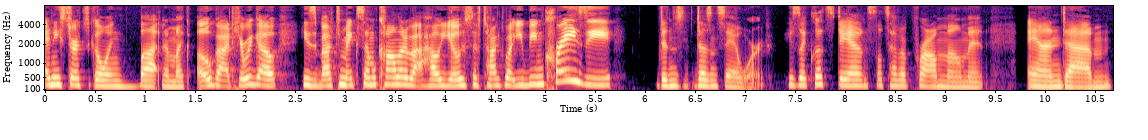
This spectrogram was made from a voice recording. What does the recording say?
And he starts going, "But," and I'm like, "Oh God, here we go." He's about to make some comment about how Yosef talked about you being crazy. Doesn't doesn't say a word. He's like, "Let's dance. Let's have a prom moment." And um,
